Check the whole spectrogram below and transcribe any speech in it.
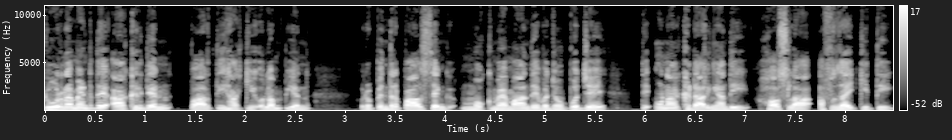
ਟੂਰਨਾਮੈਂਟ ਦੇ ਆਖਰੀ ਦਿਨ ਭਾਰਤੀ ਹਾਕੀ 올림픽ੀਅਨ ਰੁਪਿੰਦਰਪਾਲ ਸਿੰਘ ਮੁੱਖ ਮਹਿਮਾਨ ਦੇ ਵਜੋਂ ਪੁੱਜੇ ਤੇ ਉਹਨਾਂ ਖਿਡਾਰੀਆਂ ਦੀ ਹੌਸਲਾ ਅਫਜ਼ਾਈ ਕੀਤੀ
